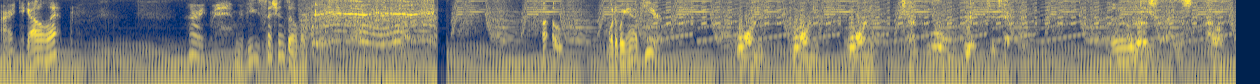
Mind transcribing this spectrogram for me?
Alright, you got all that? Alright, review session's over. Uh-oh. What do we have here? Warning, warning, warning. Temporal bit detected. Alert status Alpha.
